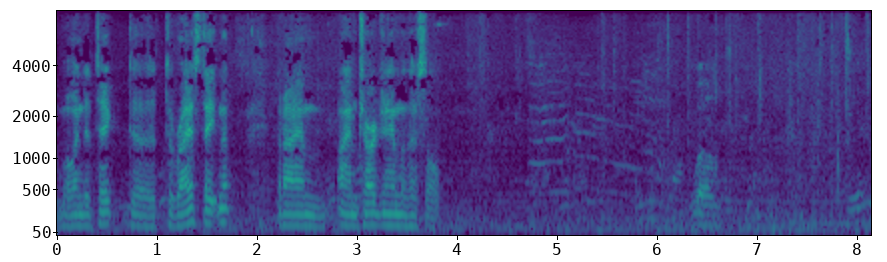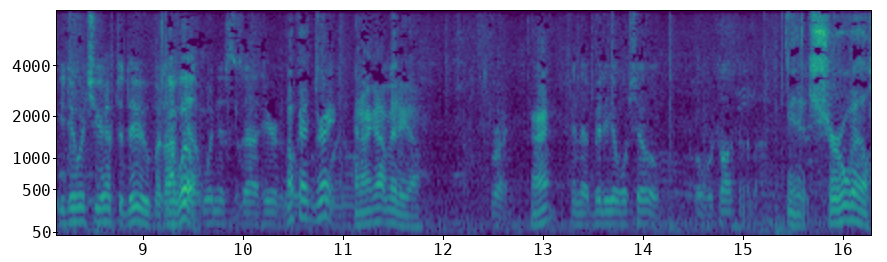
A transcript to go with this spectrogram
willing to take to, to write a statement, but I am, I am charging him with assault. Well, you do what you have to do, but I I've will. got witnesses out here Okay, great, and I got video. right, All right, and that video will show what we're talking about. it sure will.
